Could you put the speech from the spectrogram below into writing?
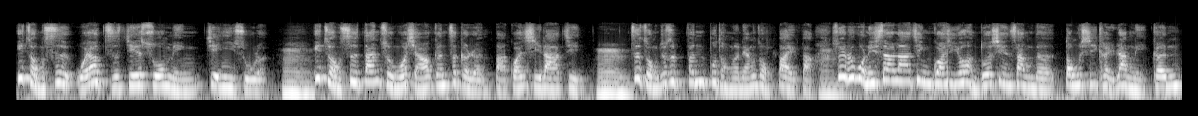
一种是我要直接说明建议书了，嗯一种是单纯我想要跟这个人把关系拉近，嗯这种就是分不同的两种拜访，所以如果你是要拉近关系，有很多线上的东西可以让你跟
